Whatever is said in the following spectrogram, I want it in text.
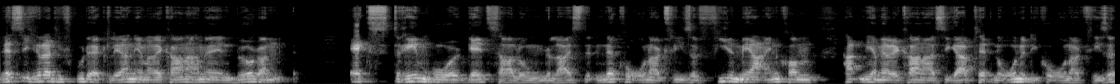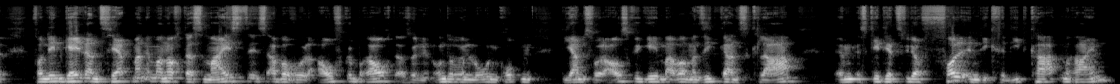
Lässt sich relativ gut erklären. Die Amerikaner haben ja ihren Bürgern extrem hohe Geldzahlungen geleistet in der Corona-Krise. Viel mehr Einkommen hatten die Amerikaner, als sie gehabt hätten ohne die Corona-Krise. Von den Geldern zehrt man immer noch. Das meiste ist aber wohl aufgebraucht. Also in den unteren Lohngruppen, die haben es wohl ausgegeben. Aber man sieht ganz klar, ähm, es geht jetzt wieder voll in die Kreditkarten rein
